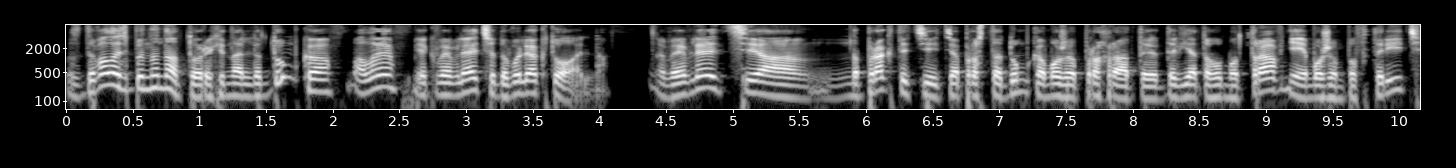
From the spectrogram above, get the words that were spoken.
Здавалось би, не надто оригінальна думка, але, як виявляється, доволі актуальна. Виявляється, на практиці ця проста думка може програти 9 травня і можемо повторити,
